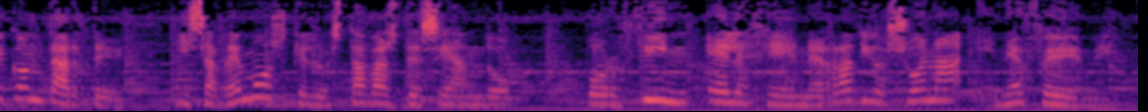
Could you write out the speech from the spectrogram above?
Que contarte y sabemos que lo estabas deseando. Por fin LGN Radio suena en FM.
